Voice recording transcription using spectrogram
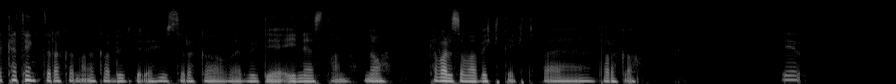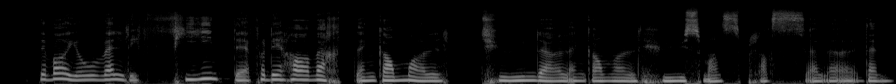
hva tenkte dere når dere bygde det huset dere bygde i Nedstrand nå? Hva var det som var viktig for, for dere? Det, det var jo veldig fint, det. For det har vært en gammel tun der, eller en gammel husmannsplass, eller den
